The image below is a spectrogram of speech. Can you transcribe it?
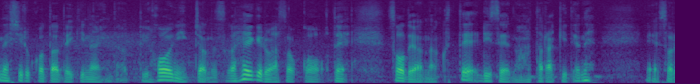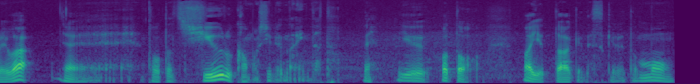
ね知ることはできないんだっていう方に行っちゃうんですがヘーゲルはそこでそうではなくて理性の働きでねそれは、えー、到達しうるかもしれないんだと、ね、いうことを、まあ、言ったわけですけれども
